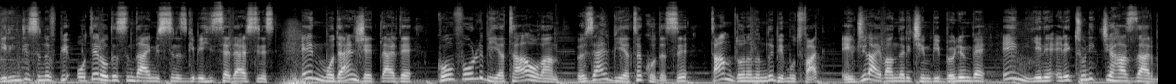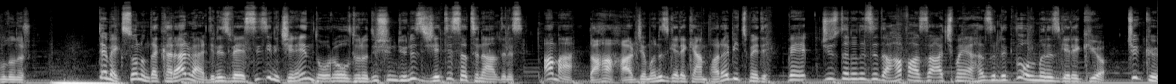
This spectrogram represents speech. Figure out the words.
birinci sınıf bir otel odasındaymışsınız gibi hissedersiniz. En modern jetlerde konforlu bir yatağı olan özel bir yatak odası, tam donanımlı bir mutfak, evcil hayvanlar için bir bölüm ve en yeni elektronik cihazlar bulunur. Demek sonunda karar verdiniz ve sizin için en doğru olduğunu düşündüğünüz jeti satın aldınız. Ama daha harcamanız gereken para bitmedi ve cüzdanınızı daha fazla açmaya hazırlıklı olmanız gerekiyor. Çünkü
